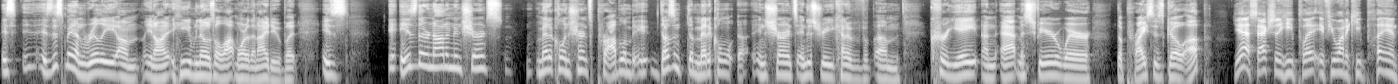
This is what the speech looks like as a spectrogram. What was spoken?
is is this man really? Um, you know, he knows a lot more than I do. But is is there not an insurance medical insurance problem? Doesn't the medical uh, insurance industry kind of um, create an atmosphere where the prices go up? Yes, actually, he play. If you want to keep playing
